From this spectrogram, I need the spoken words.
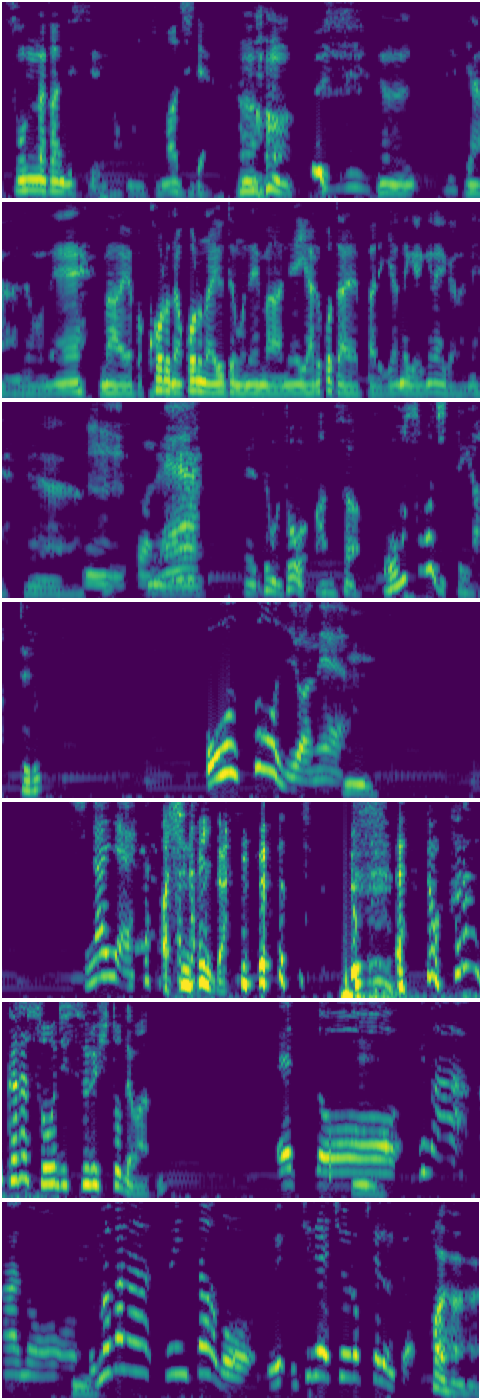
そんな感じっすよ、今。ほんと、マジで。うん。うんいやーでもね、まあやっぱコロナコロナ言うてもね、まあね、やることはやっぱりやんなきゃいけないからね。うん。そううん。ね。え、でもどう？あのさ、大掃除ってやってる？大掃除はねう、ん。しないね。あ、しないんだ。え、でも普段から掃除する人ではえっと、今、あのうん、馬花ツインターボをううちで収録してるんですよ。はいはいはいは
